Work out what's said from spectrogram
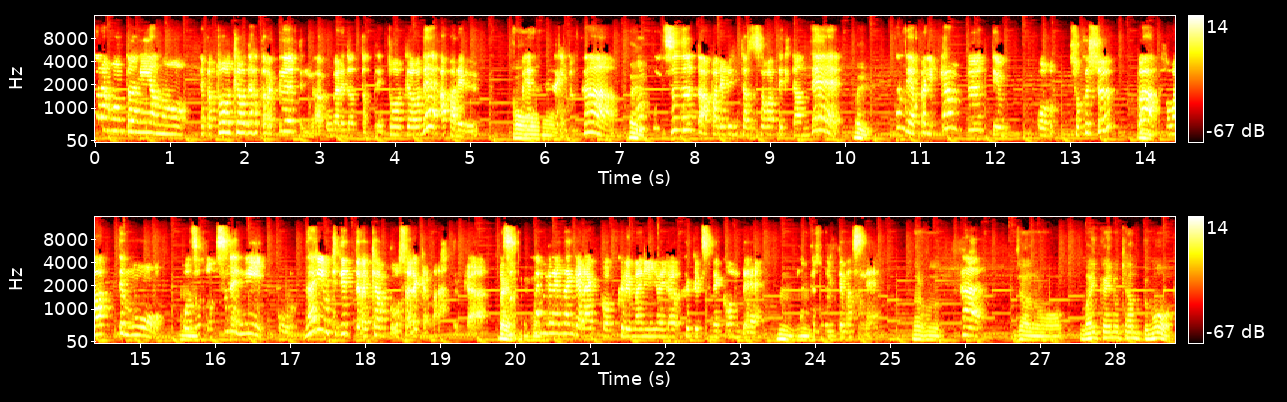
だから本当にあのやっぱ東京で働くっていうのが憧れだったんで東京でアパレルをやったりとか、はい、本当にずっとアパレルに携わってきたんで、はい、なんでやっぱりキャンプっていうこう職種は変わっても、うん、こうずっと常にこう何を着ていったらキャンプおしゃれかなとか、はい、ずっと考えながらこう車にいろいろ服詰め込んで、うんうん、行ってますね。なるほど。はい。じゃああの毎回のキャンプも、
